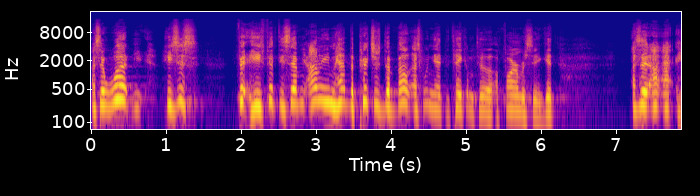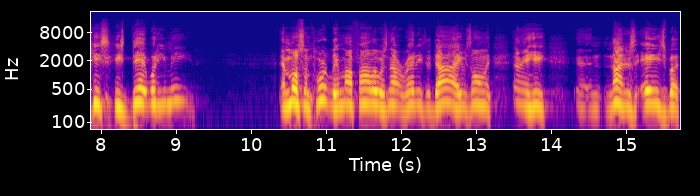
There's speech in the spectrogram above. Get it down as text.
I said, What? He's just, he's 57. I don't even have the pictures developed. That's when you have to take him to a pharmacy and get. I said, I, I, he's, he's dead. What do you mean? And most importantly, my father was not ready to die. He was only, I mean, he, not his age, but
